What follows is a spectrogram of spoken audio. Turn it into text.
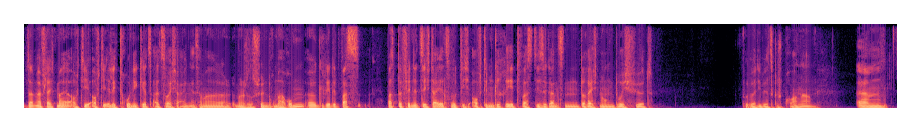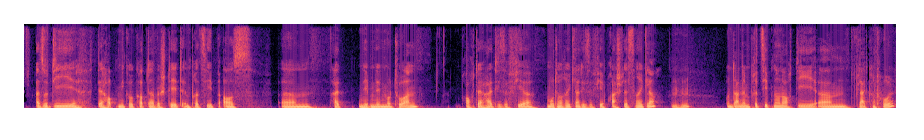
sollten wir vielleicht mal auch die, auf die Elektronik jetzt als solche eingehen. Jetzt haben wir immer so schön drum herum äh, geredet. Was, was befindet sich da jetzt wirklich auf dem Gerät, was diese ganzen Berechnungen durchführt? Über die wir jetzt gesprochen haben. Ähm, also die, der Hauptmikrokopter besteht im Prinzip aus ähm, halt neben den Motoren braucht er halt diese vier Motorregler, diese vier Brushless-Regler und dann im Prinzip nur noch die ähm, Flight Control,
